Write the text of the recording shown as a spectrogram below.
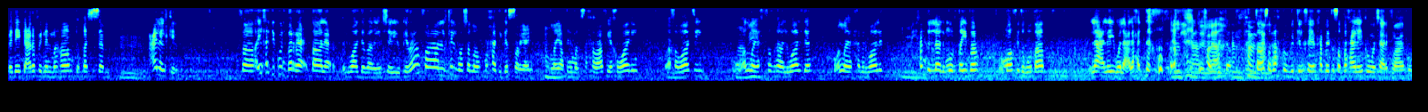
بديت أعرف إن المهام تقسم على الكل. فأي حد يكون برا طالع الوالدة باغية شيء وكذا فالكل ما شاء الله ما حد يقصر يعني. الله يعطيهم الف صحة وعافية أخواني وأخواتي. والله. يحفظها الوالدة والله يرحم الوالد. الحمد لله الأمور طيبة وما في ضغوطات. لا علي ولا على حد. الحمد لله. الحمد لله. صباحكم بكل خير. حبيت أصبح عليكم وأشارك معاكم.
